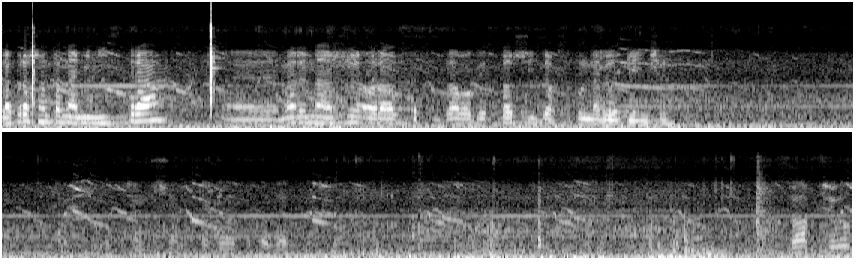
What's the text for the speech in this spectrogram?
Zapraszam pana ministra, e, marynarzy oraz załogę stoczni do wspólnego zdjęcia. off to.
